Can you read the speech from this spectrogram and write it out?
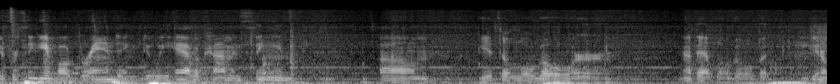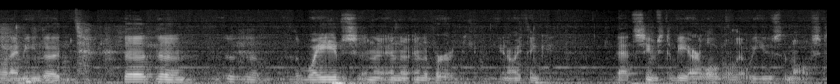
if we're thinking about branding, do we have a common theme? um, Be it the logo or, not that logo, but you know what I mean, the, the, the, the the waves and the, and the, and the bird. You know, I think that seems to be our logo that we use the most.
